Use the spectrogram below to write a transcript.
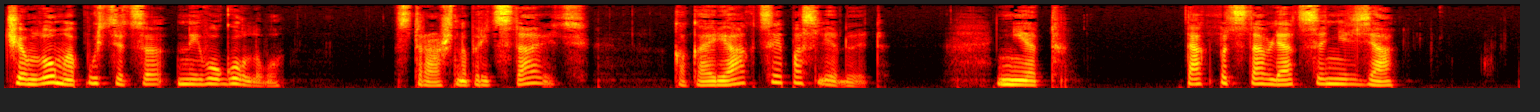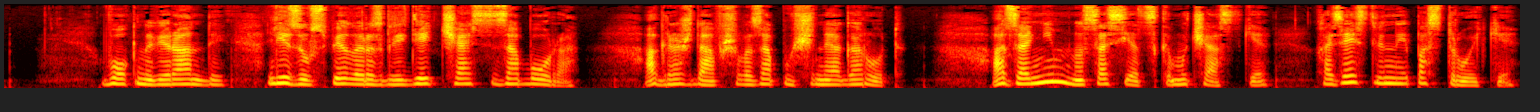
чем лом опустится на его голову. Страшно представить, какая реакция последует. Нет, так подставляться нельзя. В окна веранды Лиза успела разглядеть часть забора, ограждавшего запущенный огород а за ним на соседском участке хозяйственные постройки.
